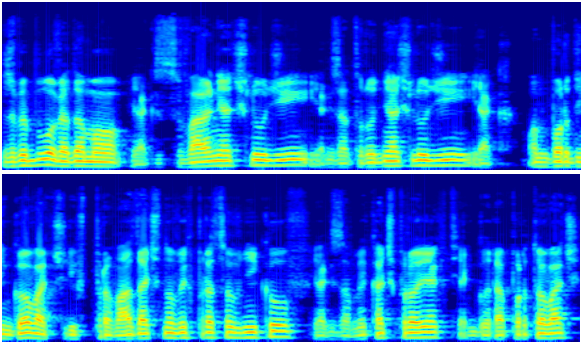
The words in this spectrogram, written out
Żeby było wiadomo, jak zwalniać ludzi, jak zatrudniać ludzi, jak onboardingować, czyli wprowadzać nowych pracowników, jak zamykać projekt, jak go raportować.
